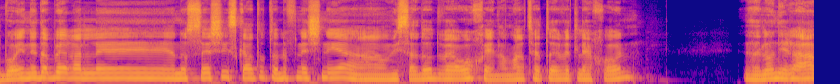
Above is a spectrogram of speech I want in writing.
בואי נדבר על uh, הנושא שהזכרת אותו לפני שנייה, המסעדות והאוכל. אמרת שאת אוהבת לאכול. זה לא נראה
